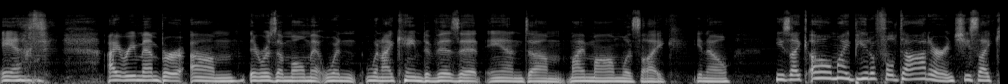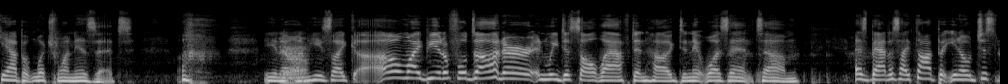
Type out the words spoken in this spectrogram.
And I remember um, there was a moment when when I came to visit, and um, my mom was like, you know, he's like, "Oh, my beautiful daughter," and she's like, "Yeah, but which one is it?" you know, Yeah. and he's like, "Oh, my beautiful daughter," and we just all laughed and hugged, and it wasn't um, as bad as I thought, but you know, just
